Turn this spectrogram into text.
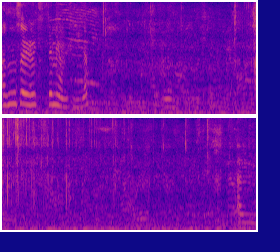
Adını söylemek istemiyorum şimdi. Demiş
